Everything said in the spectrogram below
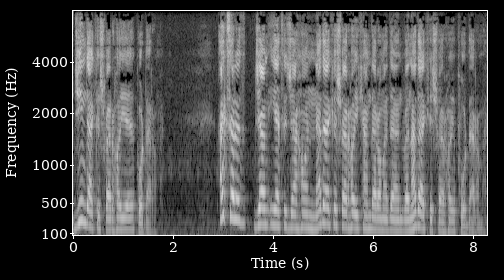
جیم در کشورهای پردرآمد اکثر جمعیت جهان نه در کشورهای کم درآمدند و نه در کشورهای پردرآمد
